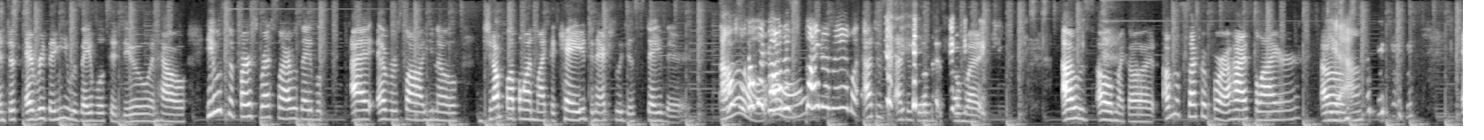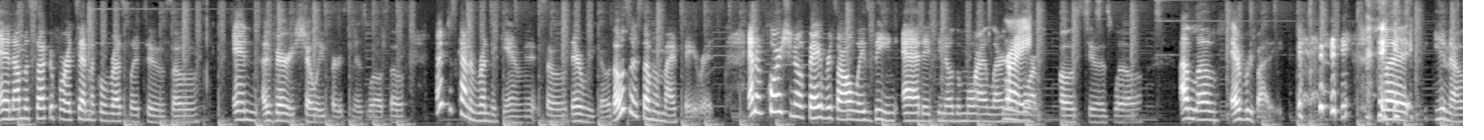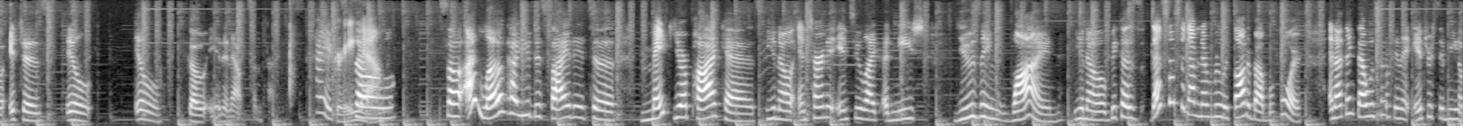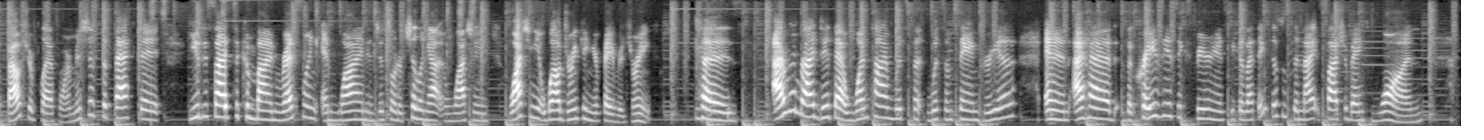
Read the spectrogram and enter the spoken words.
and just everything he was able to do and how he was the first wrestler I was able I ever saw, you know, jump up on like a cage and actually just stay there. I was like, oh my god, it's Spider Man! Like I just I just love that so much. I was oh my god, I'm a sucker for a high flyer. Um, Yeah. and I'm a sucker for a technical wrestler too. So, and a very showy person as well. So, I just kind of run the gamut. So there we go. Those are some of my favorites. And of course, you know, favorites are always being added. You know, the more I learn, Right. the more I'm exposed to as well. I love everybody, but you know, it just it'll it'll go in and out sometimes. I agree. So, yeah. so I love how you decided to make your podcast, you know, and turn it into like a niche using wine, you know, because that's something I've never really thought about before. And I think that was something that interested me about your platform. It's just the fact that you decide to combine wrestling and wine and just sort of chilling out and watching watching it while drinking your favorite drink because I remember I did that one time with with some sangria, and I had the craziest experience because I think this was the night Sasha Banks won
